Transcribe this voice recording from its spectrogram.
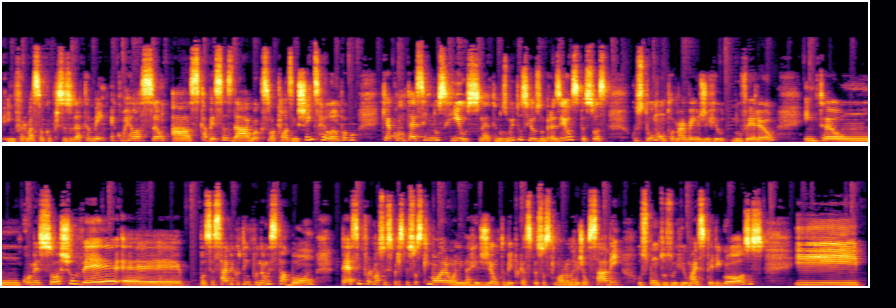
informação que eu preciso dar também é com relação às cabeças d'água, que são aquelas enchentes relâmpago que acontecem nos rios, né? Temos muitos rios no Brasil, as pessoas costumam tomar banho de rio no verão, então começou a chover, é... você sabe que o tempo não está bom, peça informações para as pessoas que moram ali na região também, porque as pessoas que moram na região sabem os pontos do rio mais perigosos e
